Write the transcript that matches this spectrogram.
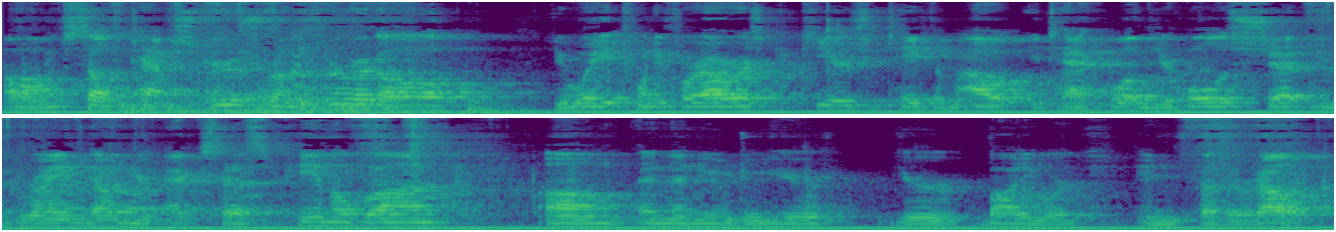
Um, Self-tap screws run through it all. You wait 24 hours, it you take them out, you tack weld your holes shut, you grind down your excess panel bond, um, and then you do your, your body work and feather it out.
